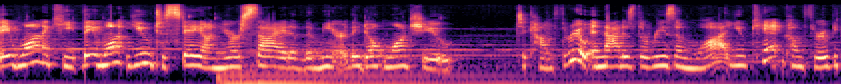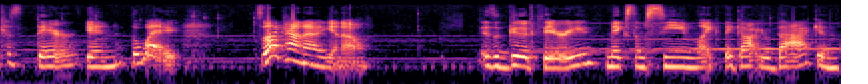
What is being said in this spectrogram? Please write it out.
They want to keep, they want you to stay on your side of the mirror. They don't want you to come through. And that is the reason why you can't come through because they're in the way. So that kind of, you know, is a good theory. Makes them seem like they got your back and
